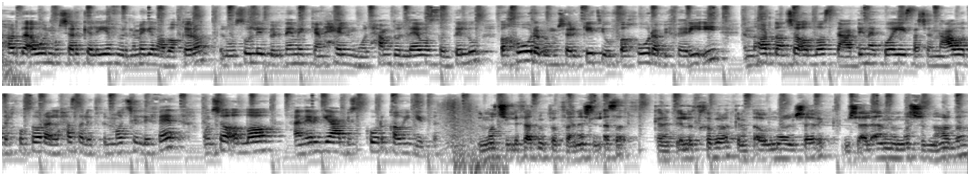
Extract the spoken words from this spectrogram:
النهارده أول مشاركة ليا في برنامج العباقرة. الوصول للبرنامج كان حلم والحمد لله وصلت له. فخورة بمشاركتي وفخورة بفريقي. النهارده إن شاء الله استعدينا كويس عشان نعوض الخسارة اللي حصلت في الماتش اللي فات. وإن شاء الله هنرجع بسكور قوي جدا. الماتش اللي فات ما توفقناش للأسف. كانت قلة خبرة. كانت أول مرة نشارك. مش قلقان من ماتش النهارده.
